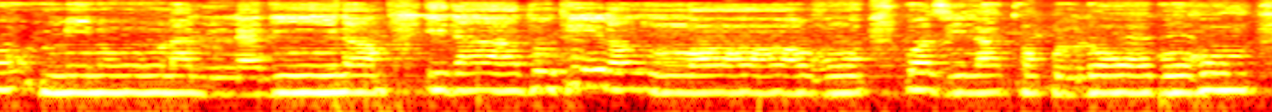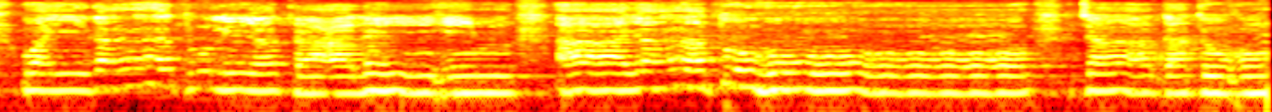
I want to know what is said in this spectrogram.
মুমিনুনা আল্লাযীনা ইযা যুকিরাল্লাহু ওয়াজিলাত কুলুবুহুম ওয়া ইযা তুলিয়াত আলাইহিম আয়াতুহু জাদাতুহুম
